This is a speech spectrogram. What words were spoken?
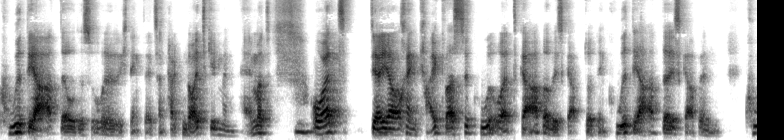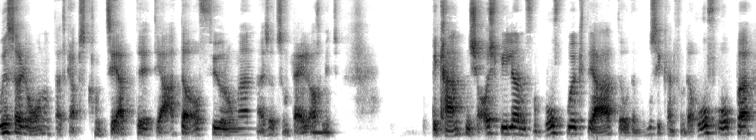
Kurtheater oder so. Ich denke da jetzt an Kalten Leutgeben, einen Heimatort der ja auch ein Kaltwasserkurort gab, aber es gab dort ein Kurtheater, es gab einen Kursalon und dort gab es Konzerte, Theateraufführungen, also zum Teil auch mit bekannten Schauspielern vom Hofburgtheater oder Musikern von der Hofoper,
